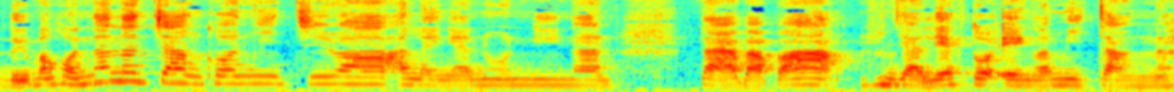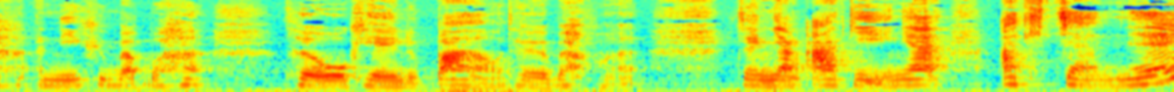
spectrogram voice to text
หรือบางคนนานาจังคอนนิจิวะอะไรเงี้ยนู่นนี่นั่นแต่แบบว่าอย่าเรียกตัวเองแล้วมีจังนะ อันนี้คือแบบว่าเธอโอเคหรือเปล่าเธอแบบว่าอย่างอย่างอากิเงี้ยอากิจันเนะ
